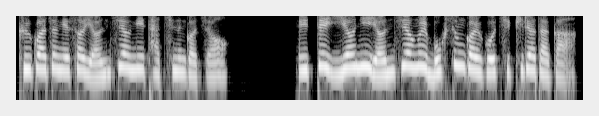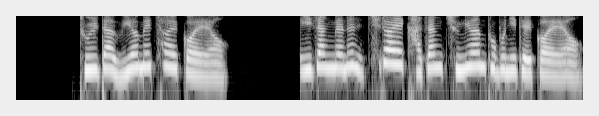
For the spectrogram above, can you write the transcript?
그 과정에서 연지영이 다치는 거죠. 이때 이연이 연지영을 목숨 걸고 지키려다가 둘 다 위험에 처할 거예요. 이 장면은 7화의 가장 중요한 부분이 될 거예요.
